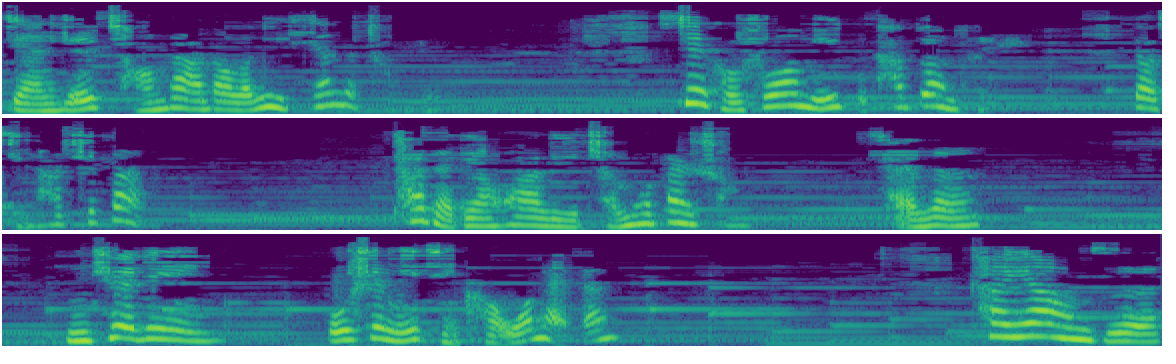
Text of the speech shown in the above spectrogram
简直强大到了逆天的程度。借口说弥补他断腿。要请他吃饭，他在电话里沉默半晌，才问：“你确定不是你请客我买单？”看样子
